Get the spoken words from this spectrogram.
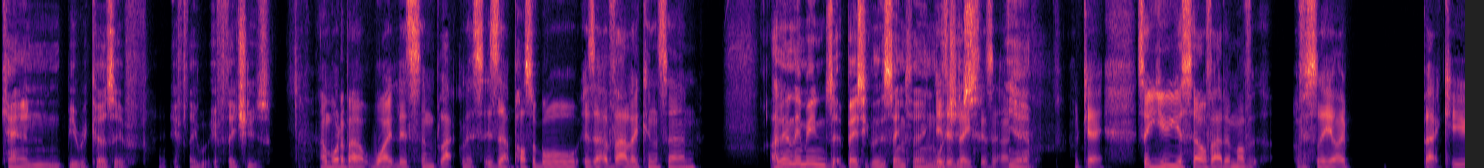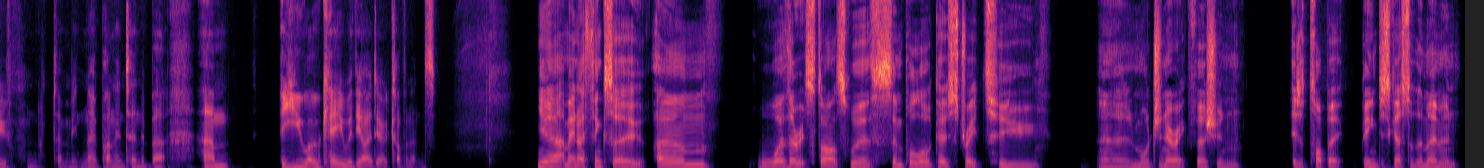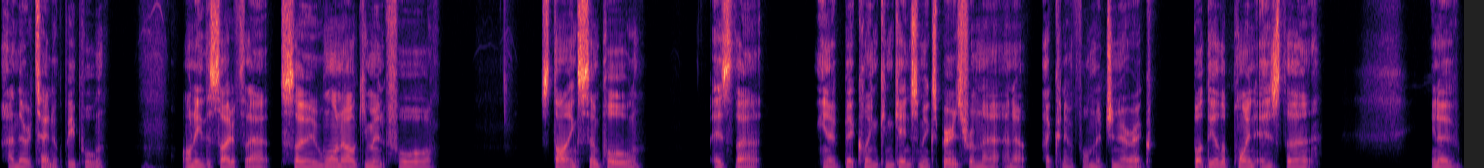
can be recursive if they if they choose. And what about whitelists and blacklists? Is that possible? Is that a valid concern? I think they mean basically the same thing. Is it basically? Is, okay. Yeah. Okay. So you yourself, Adam, obviously, I back you. I don't mean no pun intended, but um, are you okay with the idea of covenants? Yeah, I mean, I think so. Um, whether it starts with simple or goes straight to a more generic version is a topic being discussed at the moment, and there are technical people on either side of that. So, one argument for starting simple is that you know Bitcoin can gain some experience from that, and that, that can inform the generic. But the other point is that you know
